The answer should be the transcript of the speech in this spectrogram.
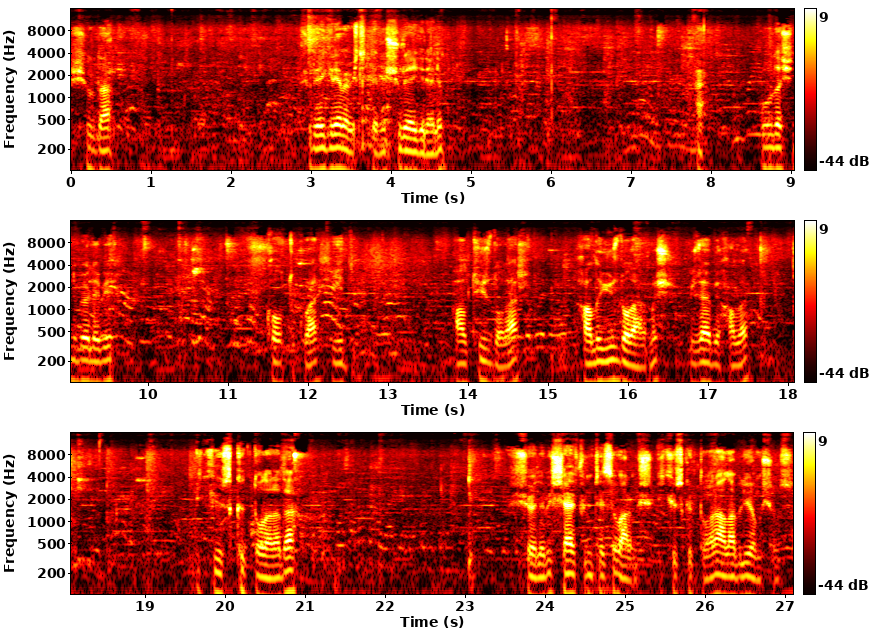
Şurada Şuraya girememiştik demiş. Şuraya girelim. Heh. Burada şimdi böyle bir koltuk var. 7 600 dolar. Halı 100 dolarmış. Güzel bir halı. 240 dolara da şöyle bir şelf ünitesi varmış. 240 dolara alabiliyormuşsunuz.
